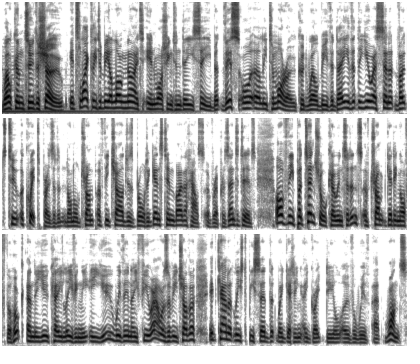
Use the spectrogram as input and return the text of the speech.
Welcome to the show. It's likely to be a long night in Washington, D.C., but this or early tomorrow could well be the day that the U.S. Senate votes to acquit President Donald Trump of the charges brought against him by the House of Representatives. Of the potential coincidence of Trump getting off the hook and the U.K. leaving the EU within a few hours of each other, it can at least be said that we're getting a great deal over with at once.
